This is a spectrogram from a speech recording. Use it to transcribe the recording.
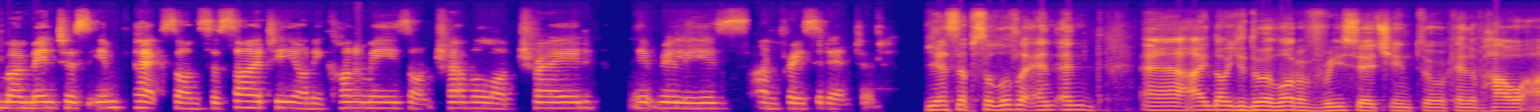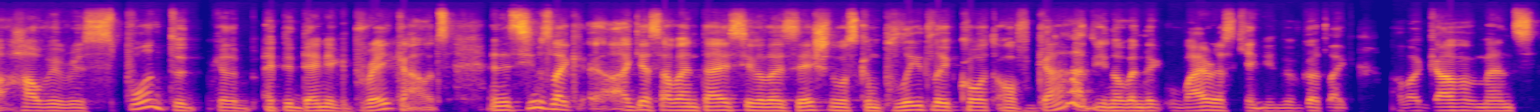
momentous impacts on society, on economies, on travel, on trade. It really is unprecedented. Yes, absolutely, and and uh, I know you do a lot of research into kind of how how we respond to kind of epidemic breakouts, and it seems like I guess our entire civilization was completely caught off guard. You know, when the virus came in, we've got like our governments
